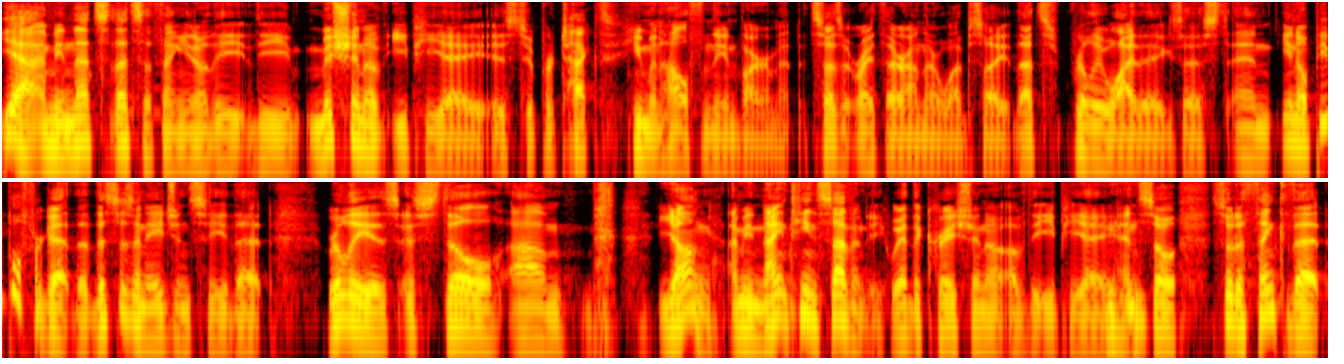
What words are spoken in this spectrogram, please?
Yeah, I mean that's that's the thing. You know, the the mission of EPA is to protect human health and the environment. It says it right there on their website. That's really why they exist. And you know, people forget that this is an agency that really is is still um, young. I mean, 1970 we had the creation of, the EPA, mm-hmm. and so so to think that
